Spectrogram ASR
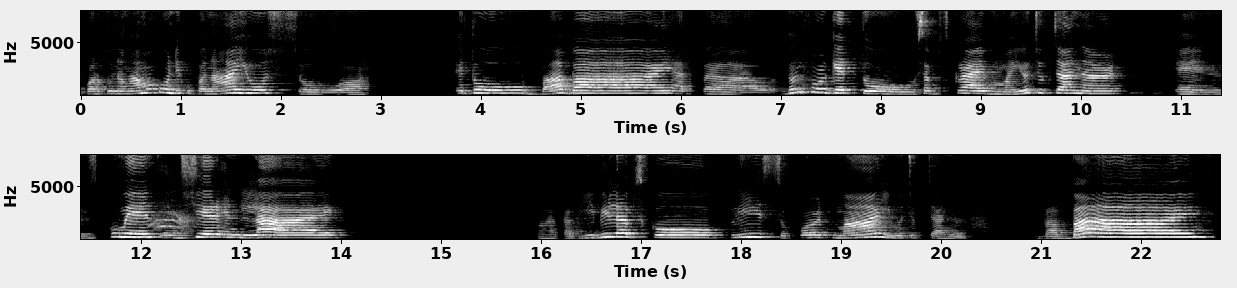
kwarto ng amo ko, hindi ko pa naayos. So, uh, ito, bye-bye. At uh, don't forget to subscribe my YouTube channel and comment and share and like. Mga kabibi loves ko, please support my YouTube channel. Bye-bye!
